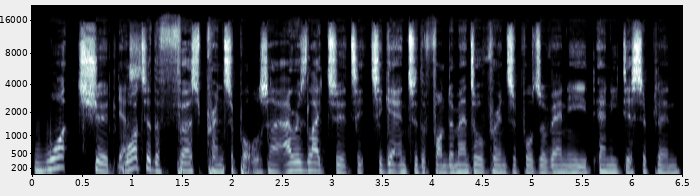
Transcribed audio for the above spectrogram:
What should yes. what are the first principles? I always like to, to to get into the fundamental principles of any any discipline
